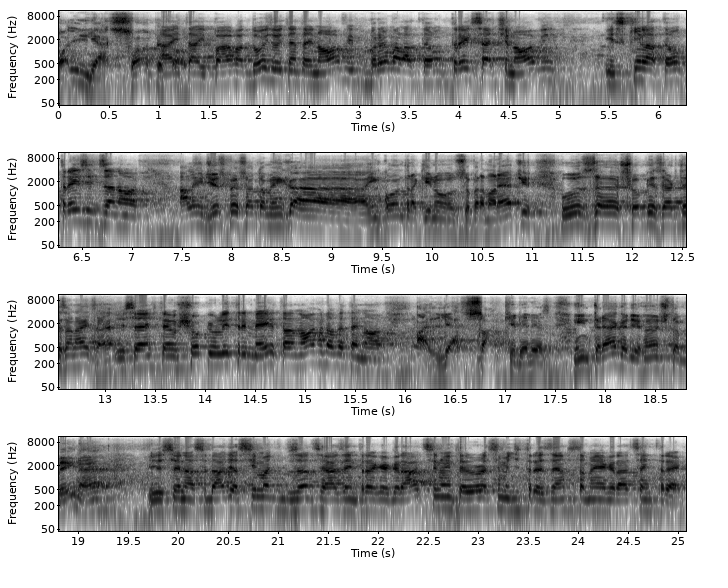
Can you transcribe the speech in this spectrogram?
Olha só, pessoal. A Itaipava 2,89. Brahma Latão 3,79. Skin latão 3,19. Além disso, o pessoal também ah, encontra aqui no Superamorete os uh, chopes artesanais, né? Isso aí, a gente tem o chopp 1,5 um litro, e meio, tá 9,99. Olha só que beleza. Entrega de rancho também, né? Isso aí, na cidade acima de 200 reais a entrega é grátis e no interior acima de 300 também é grátis a entrega.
